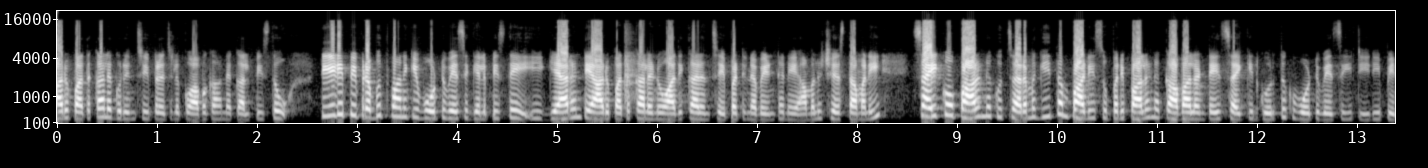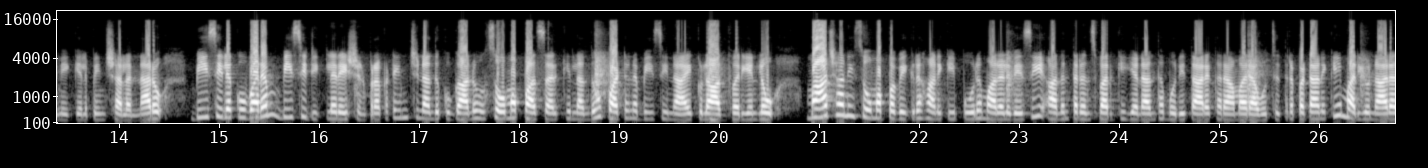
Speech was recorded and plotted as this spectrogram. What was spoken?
ఆరు పథకాల గురించి ప్రజలకు అవగాహన కల్పిస్తూ టీడీపీ ప్రభుత్వానికి ఓటు వేసి గెలిపిస్తే ఈ గ్యారంటీ ఆరు పథకాలను అధికారం చేపట్టిన వెంటనే అమలు చేస్తామని సైకో పాలనకు చరమగీతం పాడి సుపరిపాలన కావాలంటే సైకిల్ గుర్తుకు ఓటు వేసి టీడీపీని గెలిపించాలన్నారు. బీసీలకు వరం బీసీ డిక్లరేషన్ ప్రకటించినందుకు గాను సోమప్ప సర్కిల్ నందు పట్టణ బీసీ నాయకుల ఆధ్వర్యంలో మాచాని సోమప్ప విగ్రహానికి పూలమాలలు వేసి అనంతరం స్వర్గీయ నందమూరి తారక రామారావు చిత్రపటానికి మరియు నారా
